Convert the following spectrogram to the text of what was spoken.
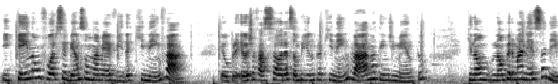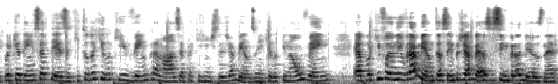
E quem não for ser bênção na minha vida, que nem vá. Eu, eu já faço essa oração pedindo para que nem vá no atendimento, que não, não permaneça ali, porque eu tenho certeza que tudo aquilo que vem para nós é para que a gente seja bênção, e aquilo que não vem é porque foi um livramento. Eu sempre já peço assim para Deus, né?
